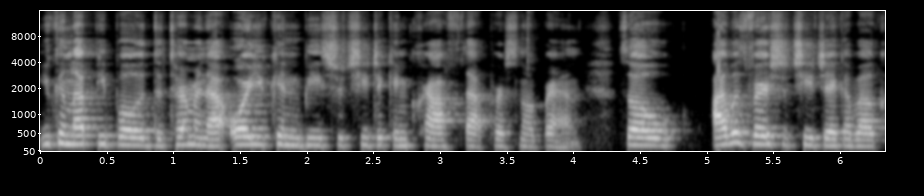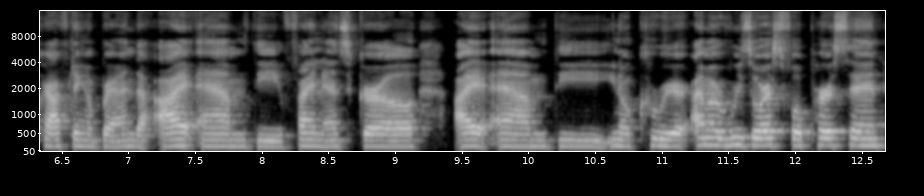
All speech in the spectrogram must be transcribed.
you can let people determine that or you can be strategic and craft that personal brand so i was very strategic about crafting a brand that i am the finance girl. I am the you know career i'm a resourceful person.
